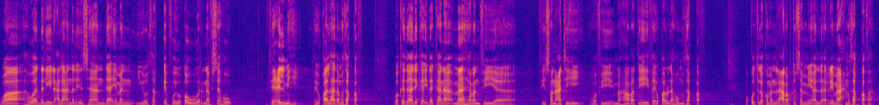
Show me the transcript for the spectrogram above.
وهو دليل على أن الإنسان دائما يثقف ويطور نفسه في علمه فيقال هذا مثقف. وكذلك إذا كان ماهرا في في صنعته وفي مهارته فيقال له مثقف. وقلت لكم أن العرب تسمي الرماح مثقفة.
